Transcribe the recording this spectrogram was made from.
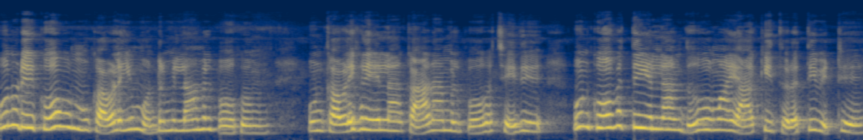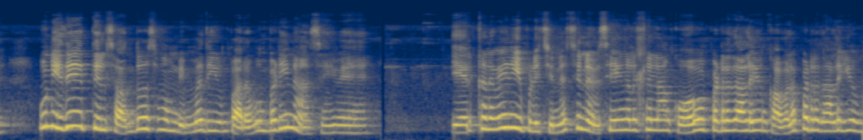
உன்னுடைய கோபமும் கவலையும் ஒன்றுமில்லாமல் போகும். உன் கவலைகளையெல்லாம் காணாமல் போகச் செய்து உன் கோபத்தை எல்லாம் தூபமாய் ஆக்கி துரத்தி விட்டு உன் இதயத்தில் சந்தோஷமும் நிம்மதியும் பரவும்படி நான் செய்வேன். ஏற்கனவே நீ இப்படி சின்ன சின்ன விஷயங்களுக்கெல்லாம் கோபப்படுறதாலையும் கவலைப்படுறதாலையும்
